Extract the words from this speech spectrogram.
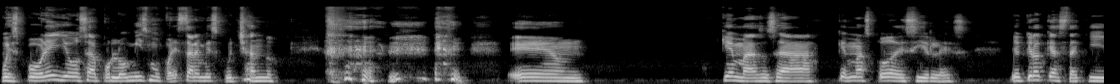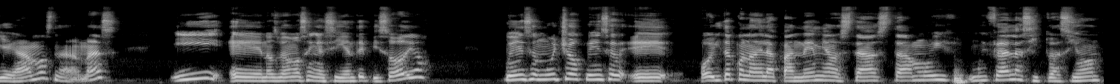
pues por ello, o sea, por lo mismo, por estarme escuchando. Em, ¿Qué más? O sea, ¿qué más puedo decirles? Yo creo que hasta aquí llegamos, nada más. Y eh, nos vemos en el siguiente episodio. Cuídense mucho, cuídense. Eh, ahorita con la de la pandemia está, está muy, muy fea la situación.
